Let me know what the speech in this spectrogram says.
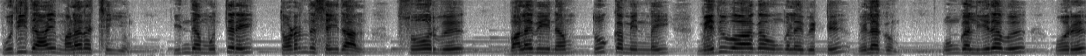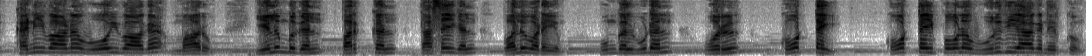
புதிதாய் மலரச் செய்யும். இந்த முத்திரை தொடர்ந்து செய்தால் சோர்வு பலவீனம் தூக்கமின்மை மெதுவாக உங்களை விட்டு விலகும். உங்கள் இரவு ஒரு கனிவான ஓய்வாக மாறும். எலும்புகள் பற்கள் தசைகள் வலுவடையும். உங்கள் உடல் ஒரு கோட்டை கோட்டை போல உறுதியாக நிற்கும்.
